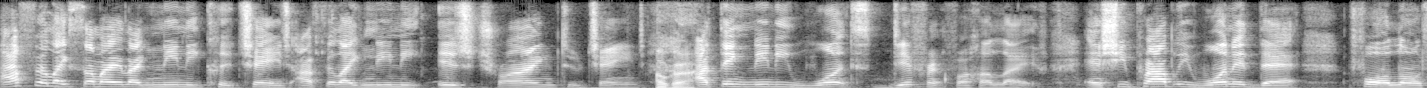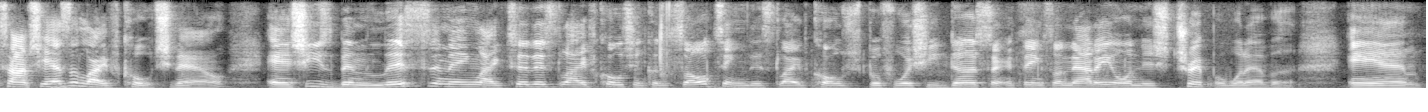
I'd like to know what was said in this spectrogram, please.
I feel like somebody like Nene could change. I feel like Nene is trying to change. Okay. I think Nene wants different for her life. And she probably wanted that for a long time. She has a life coach now. And she's been listening like to this life coach and consulting this life coach before she does certain things. So now they on this trip or whatever. And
